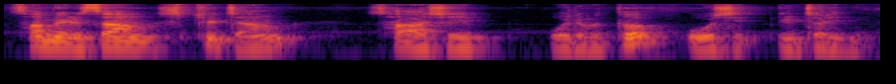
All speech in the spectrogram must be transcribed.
사무엘상 17장 45절부터 51절입니다.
